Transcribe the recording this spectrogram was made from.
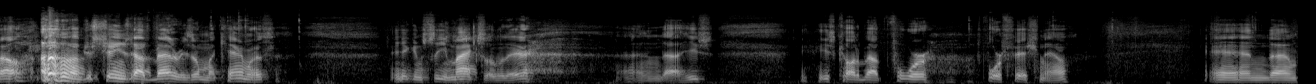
Well, I've just changed out batteries on my cameras, and you can see Max over there, and uh, he's he's caught about four four fish now, and um,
